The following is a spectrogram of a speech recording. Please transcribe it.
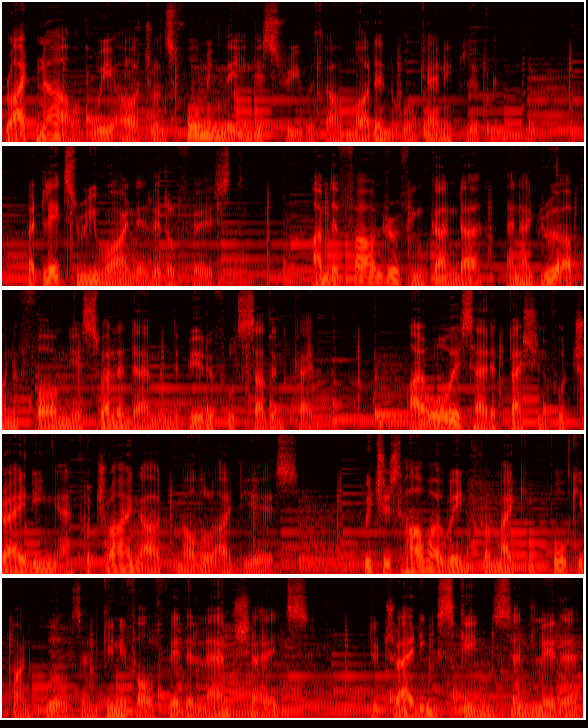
Right now, we are transforming the industry with our modern organic look. But let's rewind a little first. I'm the founder of Inkanda and I grew up on a farm near Swellendam in the beautiful Southern Cape. I always had a passion for trading and for trying out novel ideas, which is how I went from making porcupine quills and guinea fowl feather lampshades to trading skins and leather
